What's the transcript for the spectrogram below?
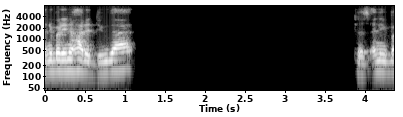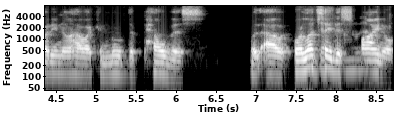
Does anybody know how to do that? Does anybody know how I can move the pelvis without, or let's say the spine over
